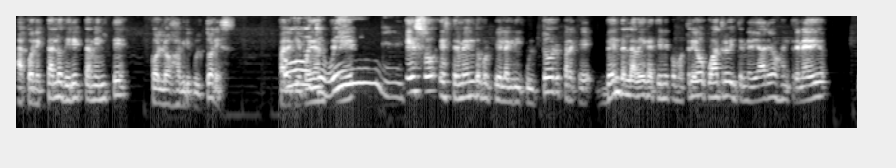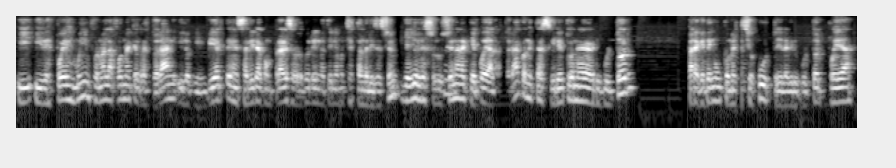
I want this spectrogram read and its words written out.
a conectarlos directamente con los agricultores para que puedan tener... Eso es tremendo porque el agricultor, para que venda en La Vega, tiene como tres o cuatro intermediarios entre medio y, después es muy informal la forma que el restaurante y lo que invierte en salir a comprar esa verdura y no tiene mucha estandarización y ellos les solucionan a que pueda el restaurante conectarse directo con el agricultor para que tenga un comercio justo y el agricultor pueda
